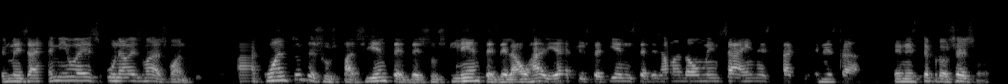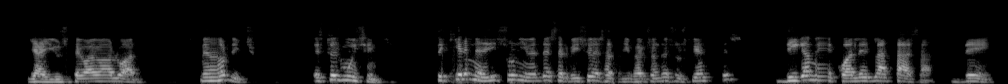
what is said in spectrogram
el mensaje mío es, una vez más, Juan, ¿a cuántos de sus pacientes, de sus clientes, de la hoja de vida que usted tiene, usted les ha mandado un mensaje en, esta, en, esta, en este proceso? Y ahí usted va a evaluar. Mejor dicho, esto es muy simple. ¿Usted quiere medir su nivel de servicio y de satisfacción de sus clientes? Dígame cuál es la tasa de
